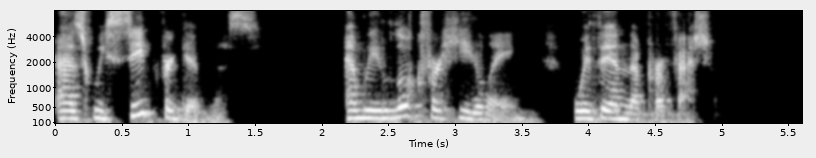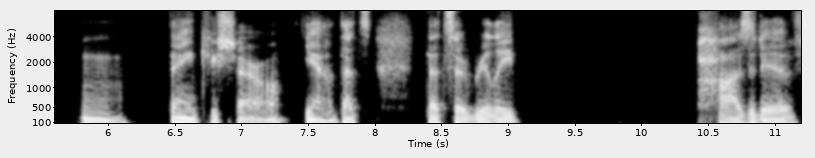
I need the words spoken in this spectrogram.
as we seek forgiveness and we look for healing within the profession. Mm. Thank you, Cheryl. Yeah, that's that's a really positive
